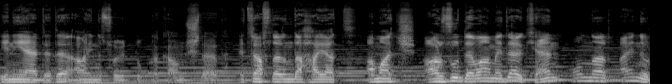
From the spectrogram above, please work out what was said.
Yeni yerde de aynı soyutlukta kalmışlardı. Etraflarında hayat, amaç, arzu devam ederken onlar aynı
